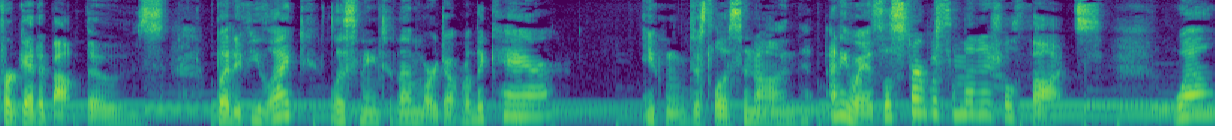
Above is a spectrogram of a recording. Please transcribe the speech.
forget about those. But if you like listening to them or don't really care, you can just listen on. Anyways, let's start with some initial thoughts. Well,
